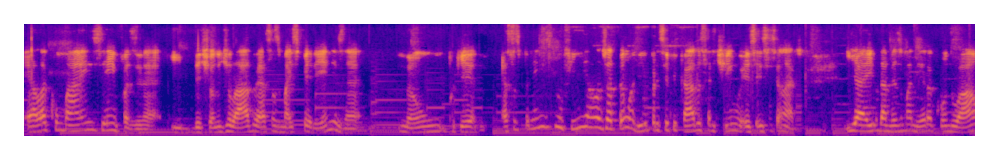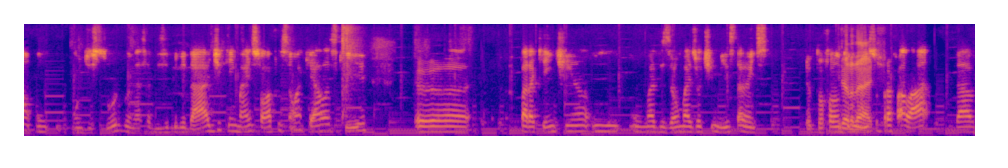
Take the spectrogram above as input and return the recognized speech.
ela com mais ênfase, né? E deixando de lado essas mais perenes, né? Não, porque essas perenes, no fim, elas já estão ali precificadas certinho, esses, esses cenários. E aí, da mesma maneira, quando há um, um distúrbio nessa visibilidade, quem mais sofre são aquelas que, uh, para quem tinha um, uma visão mais otimista antes. Eu estou falando Verdade. tudo isso para falar da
